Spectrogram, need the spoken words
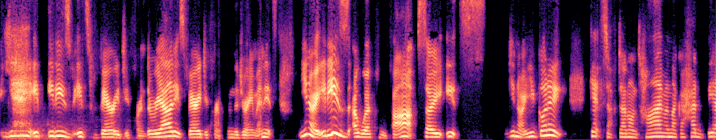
yeah, it, it is, it's very different. The reality is very different from the dream. And it's, you know, it is a working farm. So it's, you know, you got to get stuff done on time. And like I had the,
